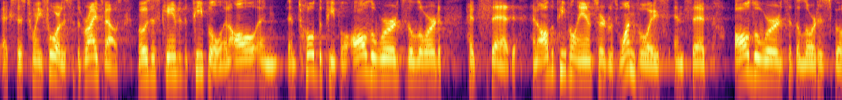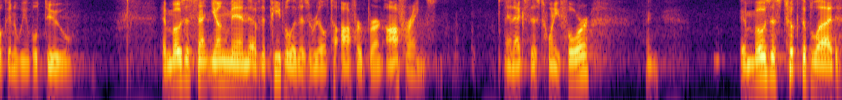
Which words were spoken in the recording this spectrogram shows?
Exodus 24, this is the bride's vows. Moses came to the people and, all, and, and told the people all the words the Lord had said. And all the people answered with one voice and said, All the words that the Lord has spoken, we will do. And Moses sent young men of the people of Israel to offer burnt offerings. In Exodus 24, and Moses took the blood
